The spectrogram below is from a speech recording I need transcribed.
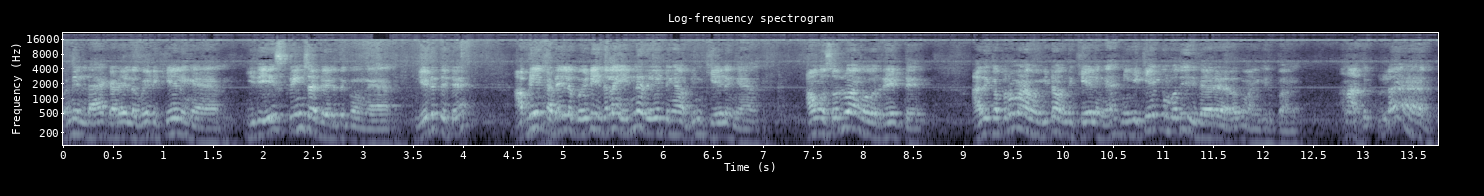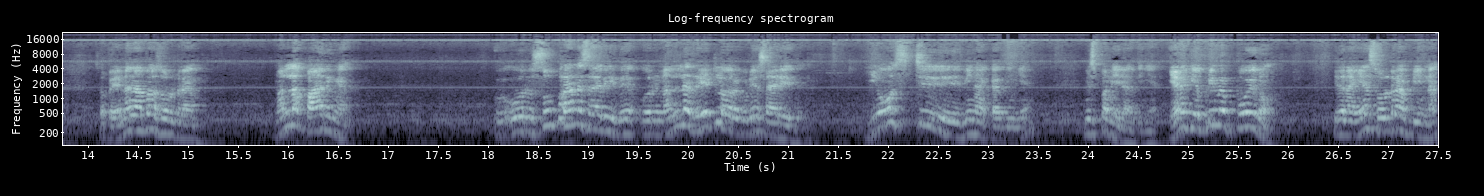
ஒன்றும் இல்லை கடையில் போயிட்டு கேளுங்க. இதே ஸ்க்ரீன்ஷாட் எடுத்துக்கோங்க. எடுத்துட்டு அப்படியே கடையில் போயிட்டு இதெல்லாம் என்ன ரேட்டுங்க அப்படின்னு கேளுங்க. அவங்க சொல்லுவாங்க ஒரு ரேட்டு அதுக்கப்புறமா நம்ம கிட்ட வந்து கேளுங்க. நீங்க கேட்கும்போது இது வேற யாராவது வாங்கியிருப்பாங்க. ஆனால் அதுக்குள்ள இப்போ என்னதாப்பா சொல்றேன் நல்லா பாருங்க. ஒரு சூப்பரான saree இது. ஒரு நல்ல ரேட்ல வரக்கூடிய saree இது. யோசிச்சு வீணாக்காதீங்க. மிஸ் பண்ணிடாதீங்க. எனக்கு எப்படியுமே போயிடும். இதை நான் ஏன் சொல்றேன் அப்படின்னா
